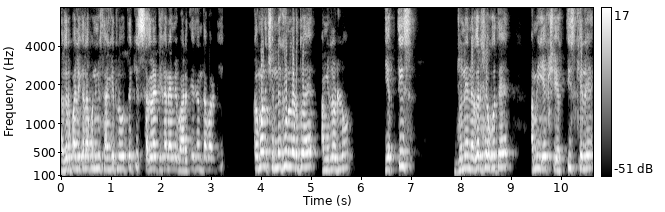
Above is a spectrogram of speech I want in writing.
नगरपालिकेला पण मी सांगितलं होतं की सगळ्या ठिकाणी आम्ही भारतीय जनता पार्टी कमळ चिन्ह घेऊन लढतोय. आम्ही लढलो. एकतीस जुने नगरसेवक होते. आम्ही एकशे एकतीस केले.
